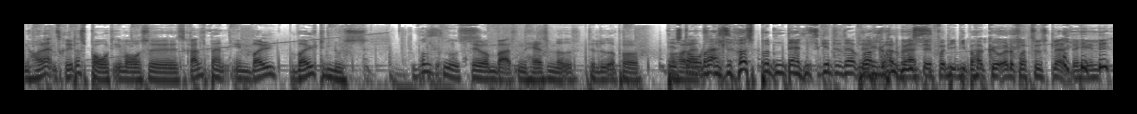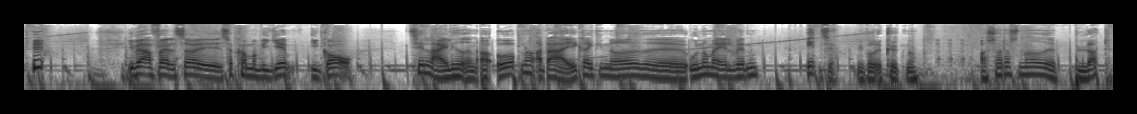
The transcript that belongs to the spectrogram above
en hollandsk riddersport i vores øh, skraldespand, en vold, voldnus. Voldsnus. Det er åbenbart sådan en hasselnød, det lyder på, på Det står hollandsk. der altså også på den danske, det der Det kan godt være, det er fordi, de bare køber det fra Tyskland, det hele. I hvert fald, så, øh, så kommer vi hjem i går til lejligheden og åbner, og der er ikke rigtig noget øh, unormalt ved den, indtil vi går ud i køkkenet. Og så er der sådan noget øh, blåt.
